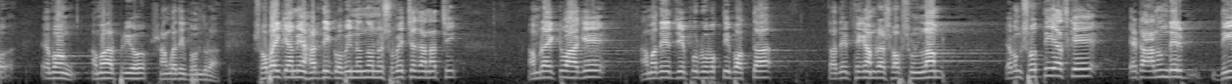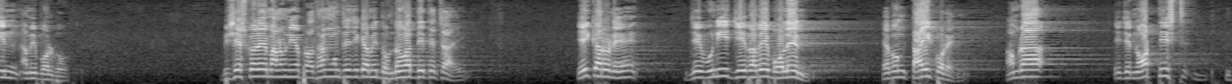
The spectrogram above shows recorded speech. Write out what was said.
এবং আমার প্রিয় সাংবাদিক বন্ধুরা, সবাইকে আমি হার্দিক অভিনন্দন ও শুভেচ্ছা জানাচ্ছি। আমরা একটু আগে আমাদের যে পূর্ববর্তী বক্তা, তাদের থেকে আমরা সব শুনলাম এবং সত্যিই আজকে একটা আনন্দের দিন আমি বলব। বিশেষ করে মাননীয় প্রধানমন্ত্রীজিকে আমি ধন্যবাদ দিতে চাই। এই কারণে যে উনি যেভাবে বলেন এবং তাই করেন, আমরা এই যে নর্থ ইস্ট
